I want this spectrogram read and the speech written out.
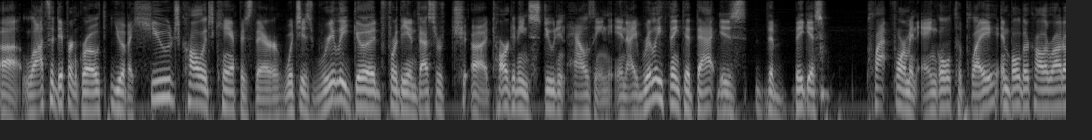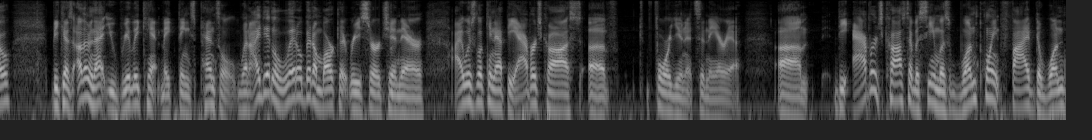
uh, lots of different growth. You have a huge college campus there, which is really good for the investor ch- uh, targeting student housing. And I really think that that is the biggest platform and angle to play in Boulder, Colorado, because other than that, you really can't make things pencil. When I did a little bit of market research in there, I was looking at the average cost of four units in the area. Um, the average cost I was seeing was 1.5 to one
